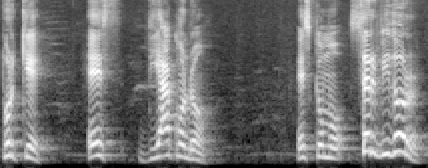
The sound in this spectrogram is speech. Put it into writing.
porque es diácono, es como servidor.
